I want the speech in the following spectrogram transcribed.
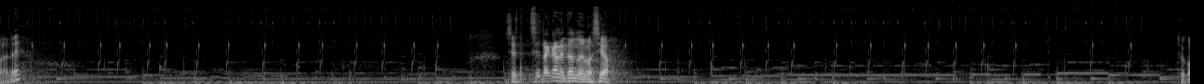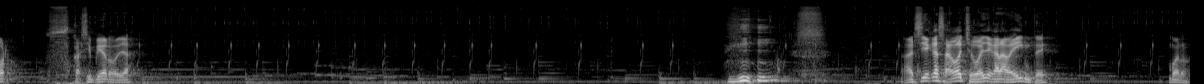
Vale. Se, está calentando demasiado. Socorro. Uf, casi pierdo ya. a ver si llegas a 8, voy a llegar a 20. Bueno.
